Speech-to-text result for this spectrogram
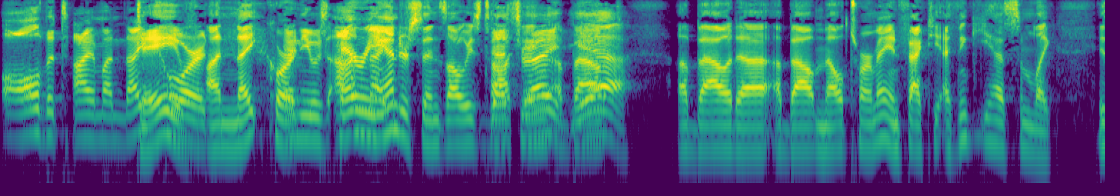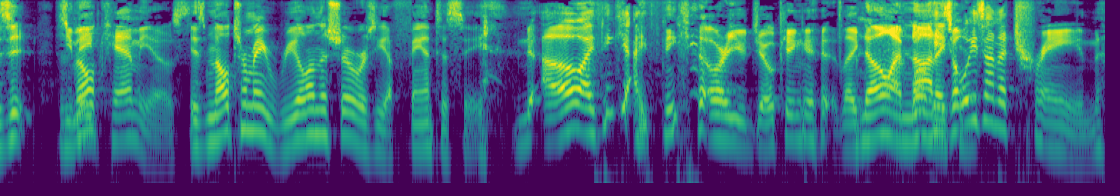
all the time on Night Dave Court. on Night Court. and he was Harry Night- Anderson's always talking right, about yeah. about uh, about Mel Torme. In fact, he, I think he has some like is it is He Mel made cameos. is Mel Torme real on the show or is he a fantasy? No- oh, I think I think. Are you joking? like No, I'm well, not. he's can- always on a train.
